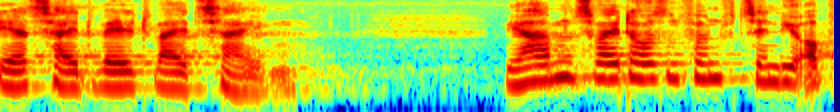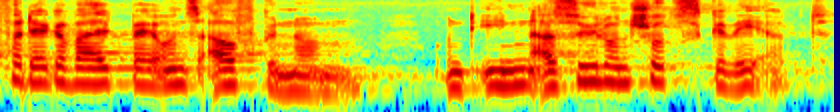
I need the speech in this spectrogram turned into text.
derzeit weltweit zeigen. Wir haben 2015 die Opfer der Gewalt bei uns aufgenommen und ihnen Asyl und Schutz gewährt.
